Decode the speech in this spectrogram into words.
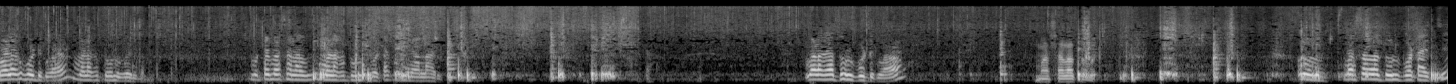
மிளகு போட்டுக்கலாம். மிளகு தூள் கொஞ்சம். முட்டை மசாலாவுக்கு மிளகு தூள் போட்டால் கொஞ்சம் நல்லா இருக்கும் மிளகாத்தூள் போட்டுக்கலாம். மசாலா தூள் ம் மசாலா தூள் போட்டாச்சு.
